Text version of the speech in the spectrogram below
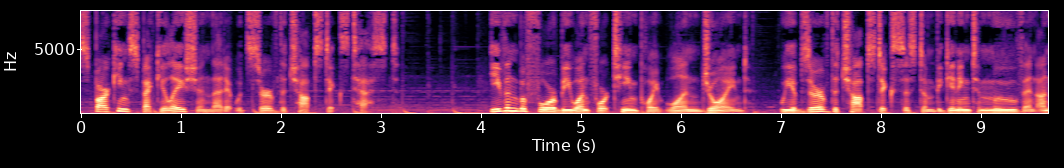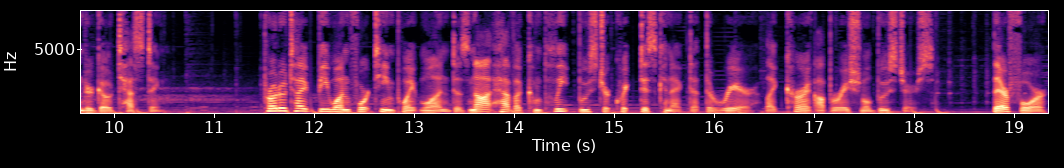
sparking speculation that it would serve the chopsticks test. Even before B114.1 joined, we observed the chopstick system beginning to move and undergo testing. Prototype B1 14.1 does not have a complete booster quick disconnect at the rear like current operational boosters. Therefore,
